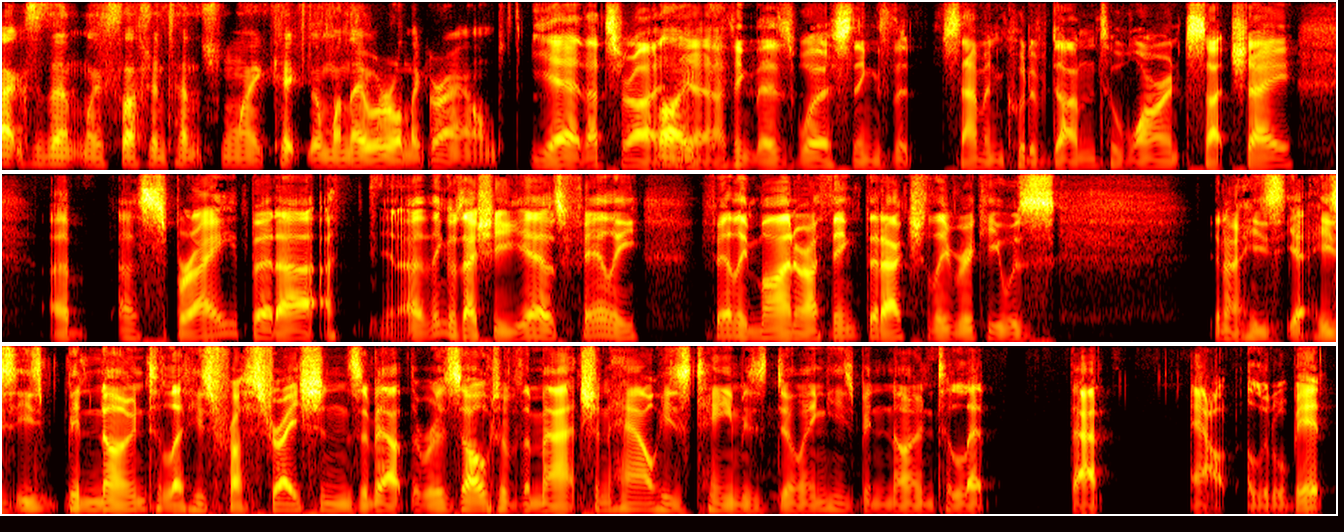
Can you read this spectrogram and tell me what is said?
accidentally slash intentionally kicked them when they were on the ground. yeah, that's right. Like- yeah, I think there's worse things that Salmon could have done to warrant such a a, a spray, but uh, I, you know, I think it was actually yeah, it was fairly fairly minor. I think that actually Ricky was you know he's yeah he's he's been known to let his frustrations about the result of the match and how his team is doing he's been known to let that out a little bit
